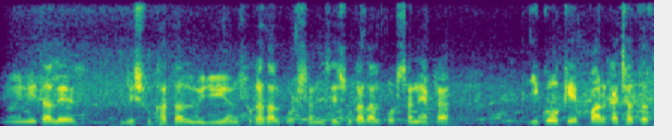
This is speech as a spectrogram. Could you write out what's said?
নৈনিতালের যে সুখাতাল মিউজিয়াম, সুখাতাল পোর্শন, সেই সুখাতাল পোর্শনে একটা ইকো কেপ পার্ক আছে, অর্থাৎ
